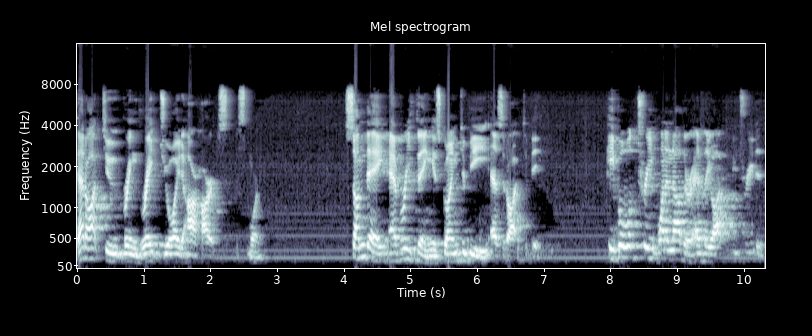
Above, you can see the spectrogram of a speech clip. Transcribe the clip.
That ought to bring great joy to our hearts this morning. Someday, everything is going to be as it ought to be. People will treat one another as they ought to be treated.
